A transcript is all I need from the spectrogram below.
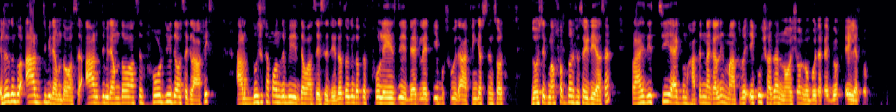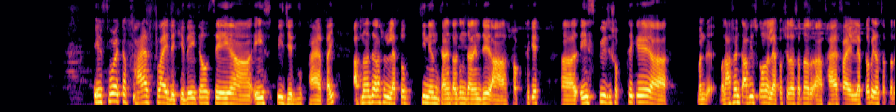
এটাও কিন্তু আট জিবি র্যাম দেওয়া আছে। আট জিবি র্যাম দেওয়া আছে ফোর জিবি দেওয়া আছে গ্রাফিক্স আর দুশো ছাপ্পান্ন জিবি দেওয়া আছে এসএসডি এটা তো কিন্তু আপনার ফুল এইচডি ব্যাকলাইট কিবোর্ড সুবিধা ফিঙ্গার সেন্সর জয়স্টিক মাউস সব ধরনের ফ্যাসিলিটি আছে। প্রাইস দিচ্ছি একদম হাতের নাগালে, মাত্র একুশ হাজার নয়শো নব্বই টাকায় বিয়োগ এই ল্যাপটপ এরপর একটা ফায়ারফ্লাই দেখিয়ে দেয় এটা হচ্ছে এইচপি জেটবুক ফায়ারফ্লাই আপনারা যারা আসলে ল্যাপটপ চিনেন জানেন, তারা জানেন যে সব থেকে এইচপির যে সব থেকে মানে রাফ অ্যান্ড টাফ ইউজ করা ল্যাপটপ সেটা হচ্ছে আপনার ফায়ারফ্লাই ল্যাপটপ এটা হচ্ছে আপনার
